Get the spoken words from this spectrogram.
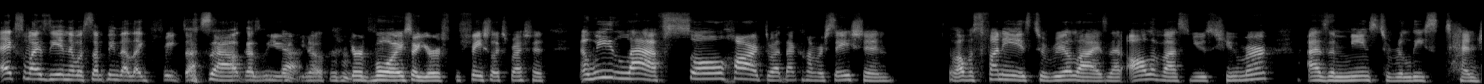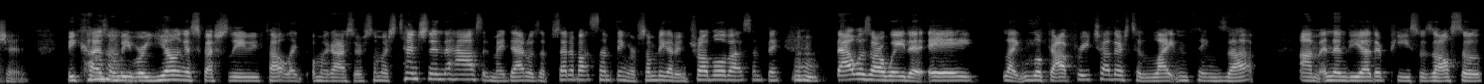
XYZ and there was something that like freaked us out because you, yeah. you know, mm-hmm. your voice or your facial expression. And we laughed so hard throughout that conversation. What was funny is to realize that all of us use humor as a means to release tension because mm-hmm. when we mm-hmm. were young especially we felt like oh my gosh there's so much tension in the house and my dad was upset about something or if somebody got in trouble about something mm-hmm. that was our way to a like look out for each other to lighten things up um, and then the other piece was also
